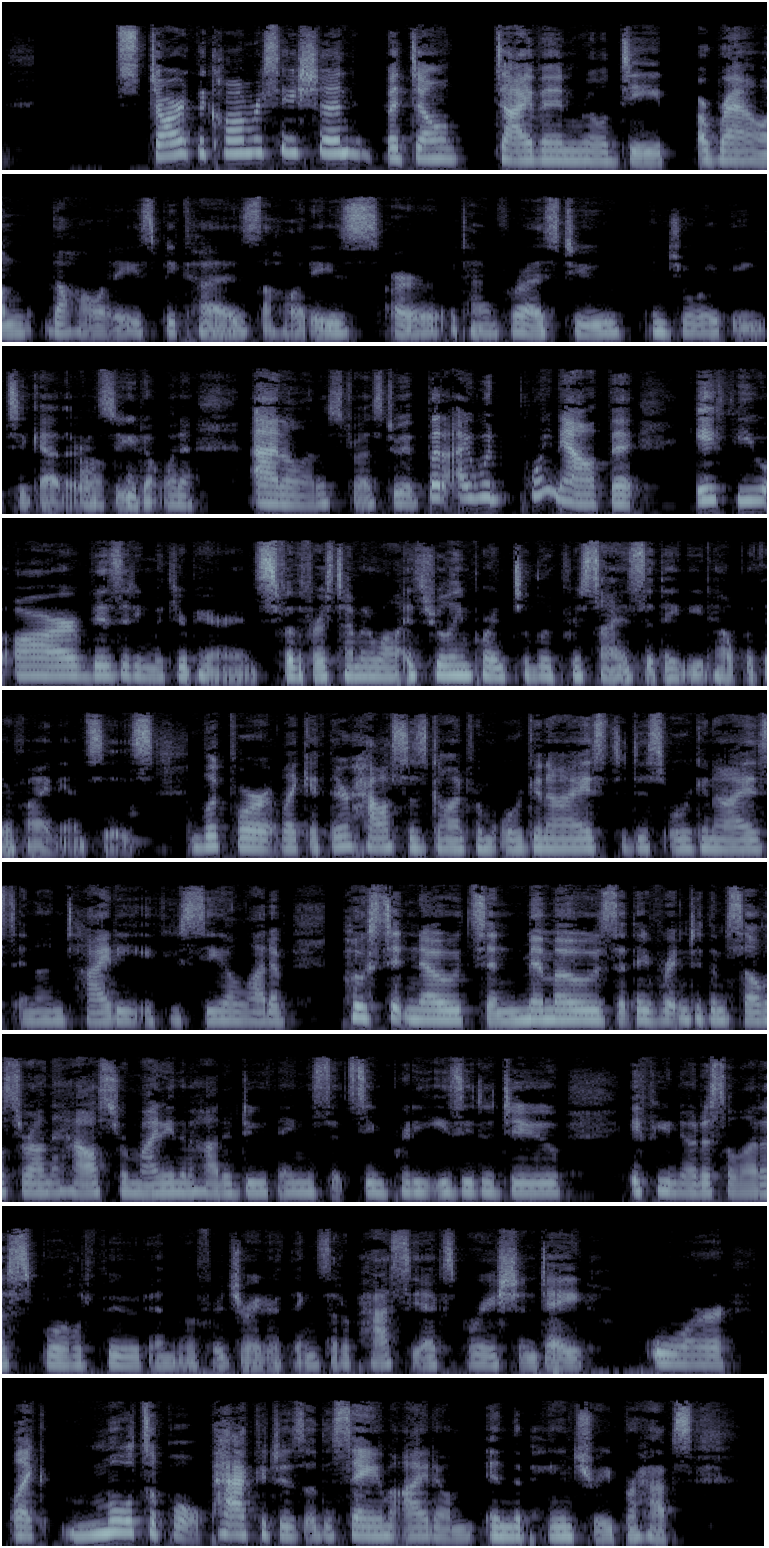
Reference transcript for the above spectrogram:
Start the conversation, but don't dive in real deep around the holidays because the holidays are a time for us to enjoy being together. Okay. So you don't want to add a lot of stress to it. But I would point out that if you are visiting with your parents for the first time in a while, it's really important to look for signs that they need help with their finances. Look for, like, if their house has gone from organized to disorganized and untidy, if you see a lot of post-it notes and memos that they've written to themselves around the house, reminding them how to do things that seem pretty easy to do. If you notice a lot of spoiled food in the refrigerator, things that are past the expiration date or like multiple packages of the same item in the pantry, perhaps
